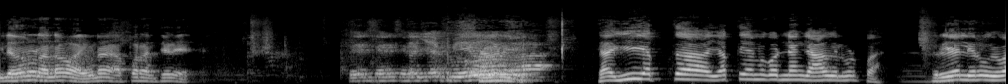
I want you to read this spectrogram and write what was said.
ಇಲ್ಲ ನೋಡ ಅನ್ನವ ಇವನ ಅಪ್ಪರ ಅಂತೇಳಿ. ಯಾ ಈ ಎತ್ತ ಎತ್ತ ಎಮ್ಮಿಗೊಡ್ನಂಗೆ ಯಾವ ಇಲ್ಲ ಬಿಡಪ್ಪ. ರಿಯಲ್ ಇರು ಇವ.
